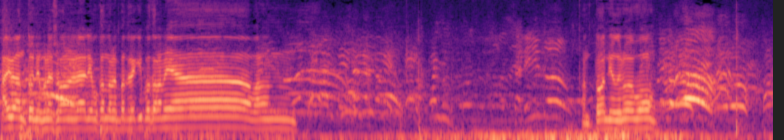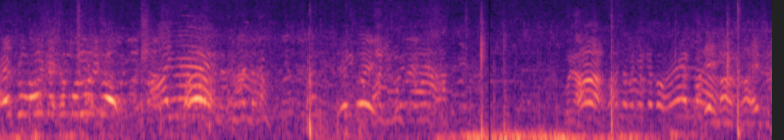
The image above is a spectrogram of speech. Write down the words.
Ahí va Antonio con ese balón en el área buscando el empate del equipo. Talamea. Balón. Antonio de nuevo. ¡Va, Jesús, va, que son por otro! ¡Ahí va! ¡Eso es! ¡Va! ¡Vas a tener que coger! ¡Va, va, Jesús!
